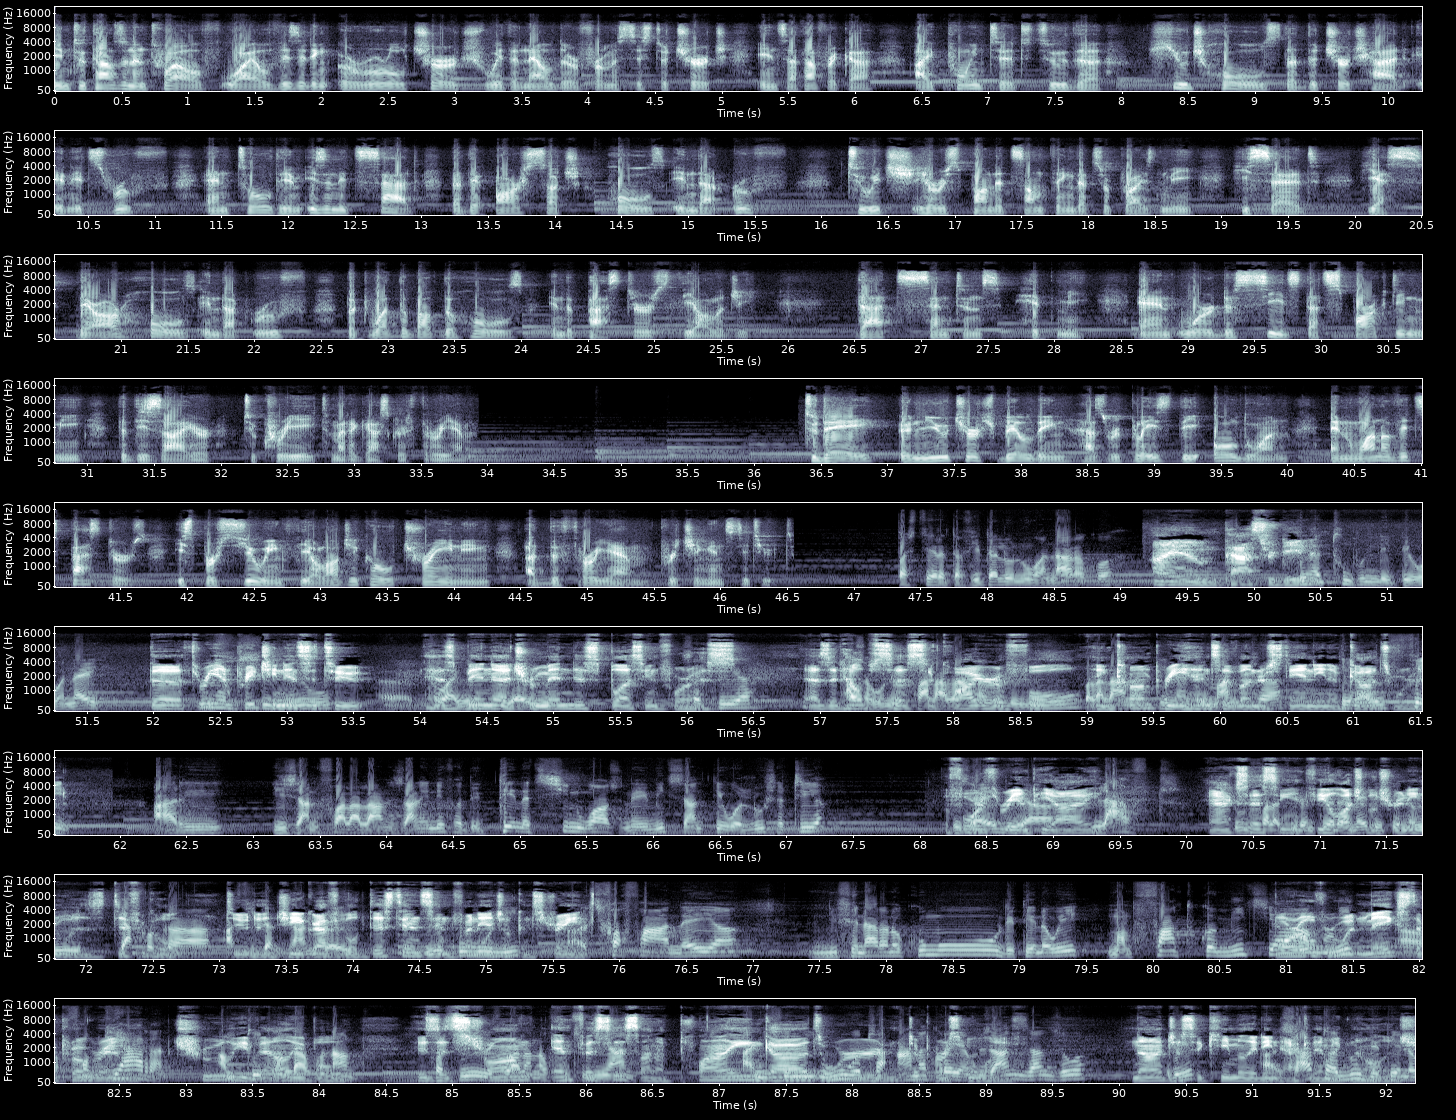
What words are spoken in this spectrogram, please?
In 2012, while visiting a rural church with an elder from a sister church in South Africa, I pointed to the huge holes that the church had in its roof and told him, Isn't it sad that there are such holes in that roof? To which he responded something that surprised me. He said, Yes, there are holes in that roof, but what about the holes in the pastor's theology? That sentence hit me and were the seeds that sparked in me the desire to create Madagascar 3M. Today, a new church building has replaced the old one, and one of its pastors is pursuing theological training at the 3M Preaching Institute. I am Pastor David. The 3M Preaching Institute has been a tremendous blessing for us as it helps us acquire a full and comprehensive understanding of God's Word. Before 3MPI, accessing theological training was difficult due to geographical distance and financial constraints. Moreover, what makes the program truly valuable is its strong emphasis on applying God's Word to personal life, not just accumulating academic knowledge.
